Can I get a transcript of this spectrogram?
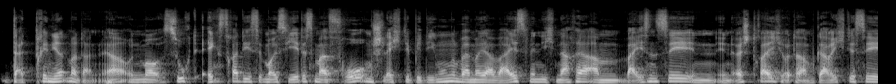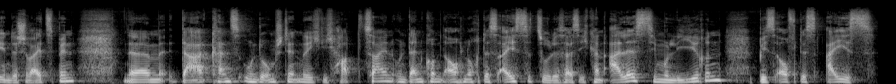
da trainiert man dann, ja. Und man sucht extra diese, man ist jedes Mal froh um schlechte Bedingungen, weil man ja weiß, wenn ich nachher am Weißensee in, in Österreich oder am Garichtesee in der Schweiz bin, ähm, da kann es unter Umständen richtig hart sein und dann kommt auch noch das Eis dazu. Das heißt, ich kann alles simulieren, bis auf das Eis.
